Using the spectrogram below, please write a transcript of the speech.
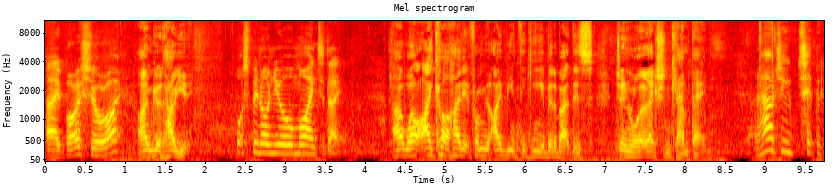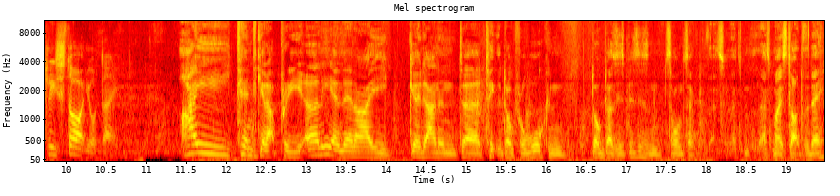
Hey, Boris, you all right? I'm good. How are you? What's been on your mind today? Uh, well, I can't hide it from you. I've been thinking a bit about this general election campaign. And how do you typically start your day? I tend to get up pretty early and then I go down and uh, take the dog for a walk and dog does his business and so on and so forth. That's, that's, that's my start to the day.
